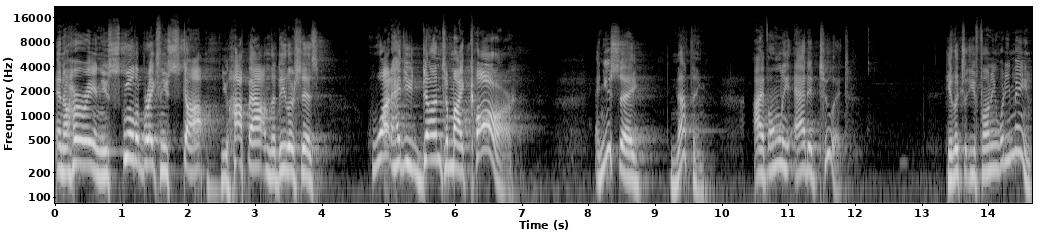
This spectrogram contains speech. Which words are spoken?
in a hurry and you squeal the brakes and you stop. You hop out, and the dealer says, What have you done to my car? And you say, Nothing. I've only added to it. He looks at you funny. What do you mean?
